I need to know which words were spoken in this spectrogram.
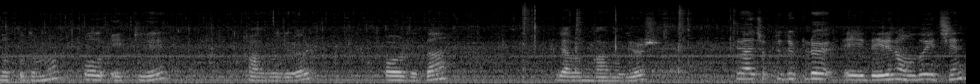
Nohudumu bol etli kavruluyor. Orada da pilavım kavruluyor. Birazcık düdüklü e, derin olduğu için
